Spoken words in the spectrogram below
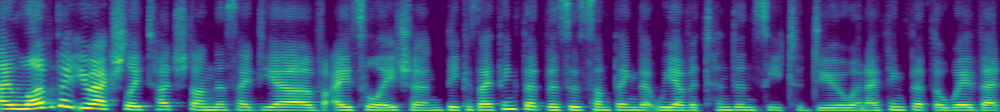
I love that you actually touched on this idea of isolation because I think that this is something that we have a tendency to do. And I think that the way that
